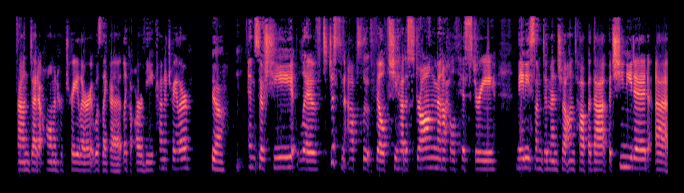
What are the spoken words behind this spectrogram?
found dead at home in her trailer. It was like a like an rv kind of trailer. Yeah. And so she lived just an absolute filth. She had a strong mental health history maybe some dementia on top of that but she needed a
